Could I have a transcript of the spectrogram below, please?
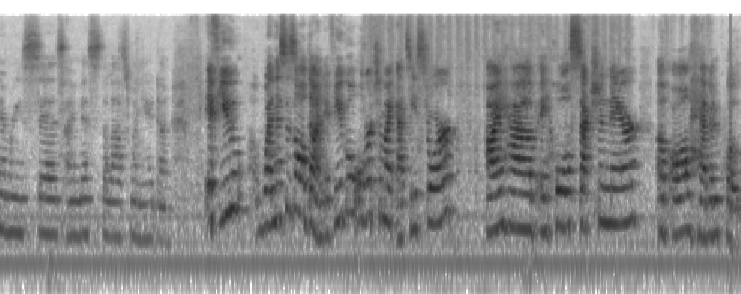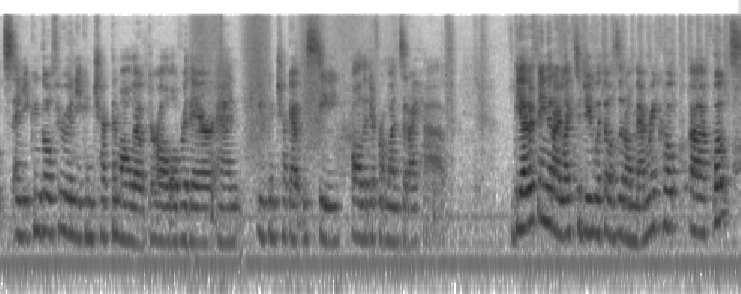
memories says, I missed the last one you had done. If you, when this is all done, if you go over to my Etsy store, I have a whole section there of all heaven quotes and you can go through and you can check them all out. They're all over there and you can check out and see all the different ones that I have. The other thing that I like to do with those little memory quote, uh, quotes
